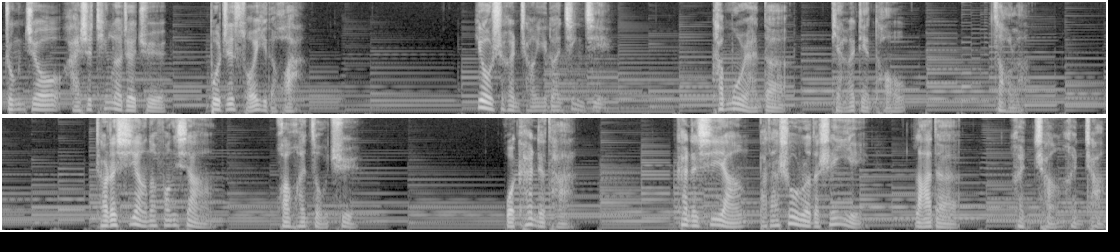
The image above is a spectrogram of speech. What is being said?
终究还是听了这句不知所以的话。又是很长一段静寂，他木然的点了点头，走了，朝着夕阳的方向缓缓走去。我看着他，看着夕阳把他瘦弱的身影拉得很长很长，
